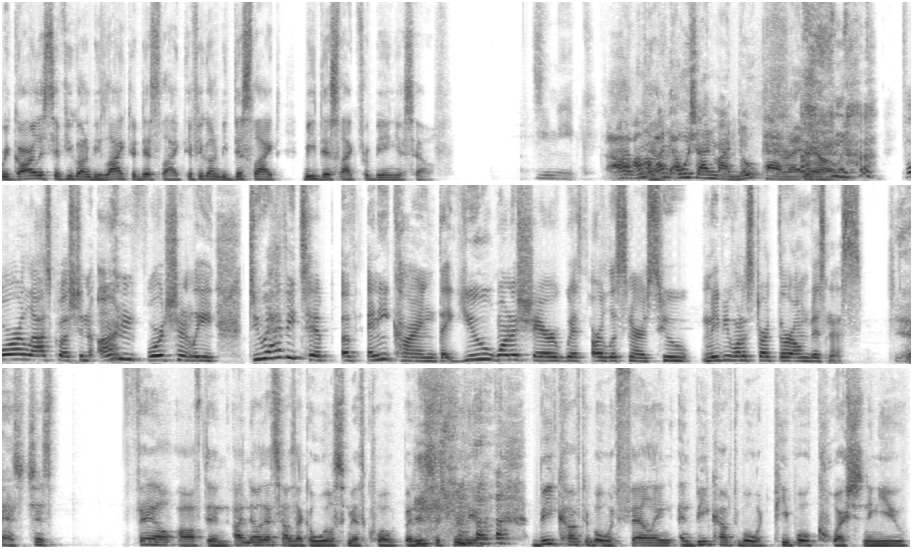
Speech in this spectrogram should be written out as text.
regardless if you're going to be liked or disliked, if you're going to be disliked, be disliked for being yourself. Unique. I, I'm, I, I wish I had my notepad right now. Like, For our last question, unfortunately, do you have a tip of any kind that you want to share with our listeners who maybe want to start their own business? Yes, just fail often. I know that sounds like a Will Smith quote, but it's just really be comfortable with failing and be comfortable with people questioning you.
